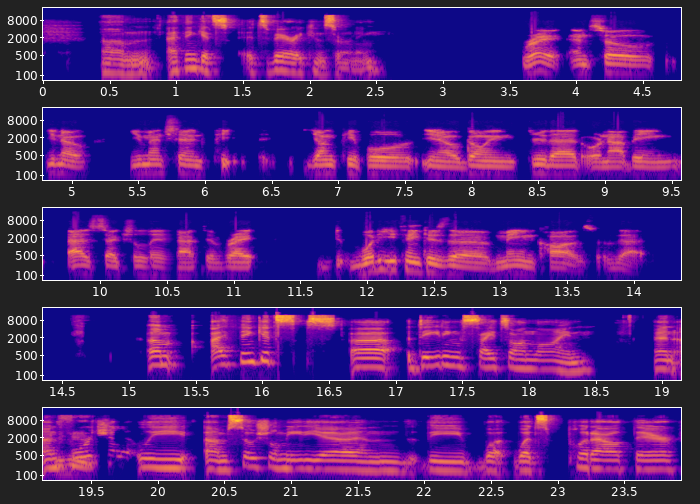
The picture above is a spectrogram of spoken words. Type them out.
Um, I think it's it's very concerning. Right, and so you know, you mentioned pe- young people, you know, going through that or not being as sexually active. Right, what do you think is the main cause of that? Um, I think it's uh, dating sites online. And mm-hmm. unfortunately, mm-hmm. um, social media and the what what's put out there,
